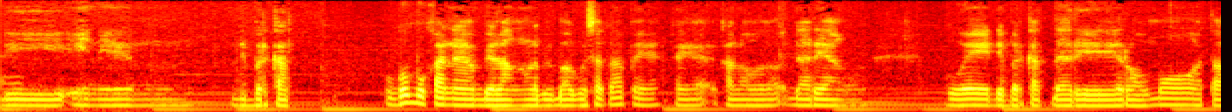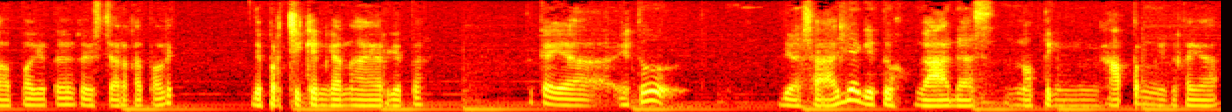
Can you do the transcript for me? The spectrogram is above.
di ini diberkat gue bukannya bilang lebih bagus atau apa ya kayak kalau dari yang gue diberkat dari Romo atau apa gitu kayak secara Katolik dipercikin kan air gitu. Itu kayak itu biasa aja gitu nggak ada nothing happen gitu. Kayak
